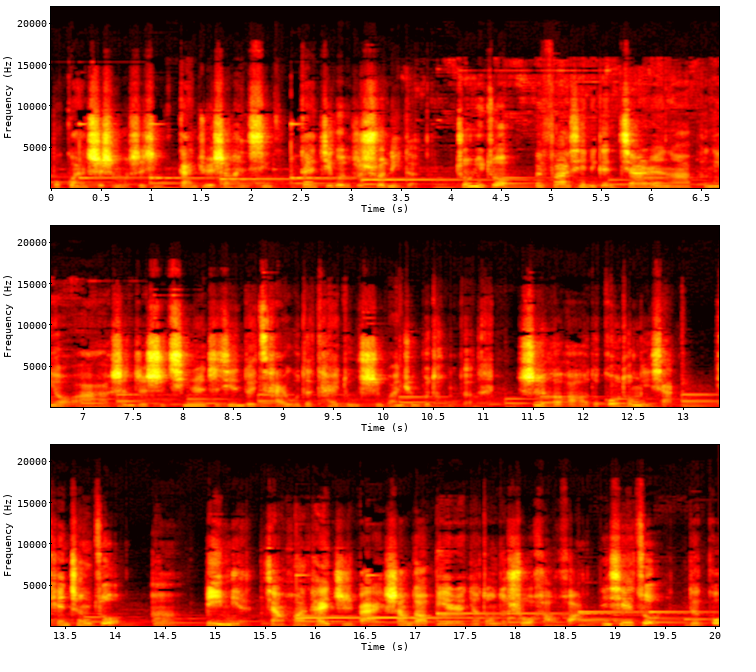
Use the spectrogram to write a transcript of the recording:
不管是什么事情，感觉上很辛苦，但结果都是顺利的。处女座会发现你跟家人啊、朋友啊，甚至是情人之间对财务的态度是完全不同的，适合好好的沟通一下。天秤座，嗯。避免讲话太直白，伤到别人，要懂得说好话。天蝎座，你的沟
